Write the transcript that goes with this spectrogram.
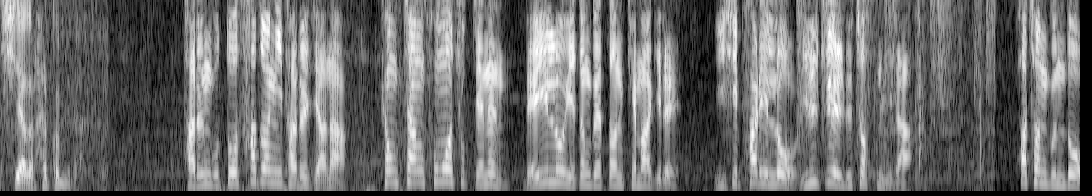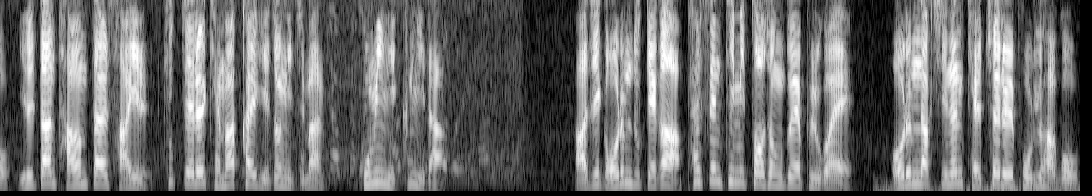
시작을 할 겁니다. 다른 곳도 사정이 다르지 않아 평창 송어 축제는 내일로 예정됐던 개막일을 28일로 일주일 늦췄습니다. 화천군도 일단 다음 달 4일 축제를 개막할 예정이지만 고민이 큽니다. 아직 얼음 두께가 8cm 정도에 불과해 얼음 낚시는 개최를 보류하고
